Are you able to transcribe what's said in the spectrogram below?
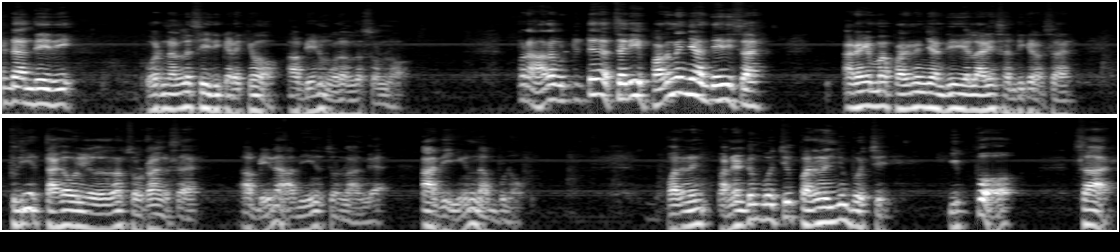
பன்னெண்டாம் தேதி ஒரு நல்ல செய்தி கிடைக்கும் அப்படின்னு முதல்ல சொன்னோம். அப்புறம் அதை விட்டுட்டு சரி பதினஞ்சாம் தேதி சார். அநேகமாக பதினஞ்சாம் தேதி எல்லாரையும் சந்திக்கிறோம் சார். புதிய தகவல்கள் எல்லாம் சொல்கிறாங்க சார் அப்படின்னு அதையும் சொன்னாங்க. அதையும் நம்பினோம். பதினஞ்சு பன்னெண்டும் போச்சு பதினஞ்சும் போச்சு. இப்போது சார்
